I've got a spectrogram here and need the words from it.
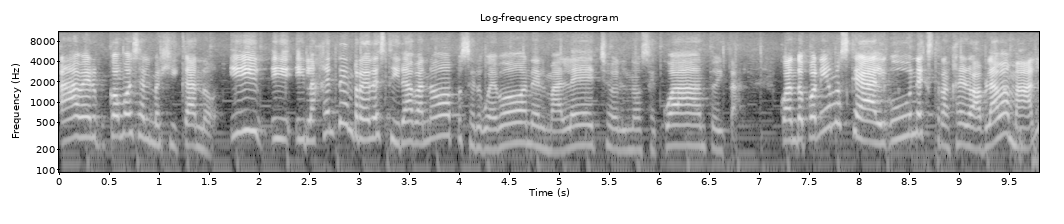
a ver, ¿cómo es el mexicano? Y, y, y la gente en redes tiraba, no, pues el huevón, el mal hecho, el no sé cuánto y tal. Cuando poníamos que algún extranjero hablaba mal,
